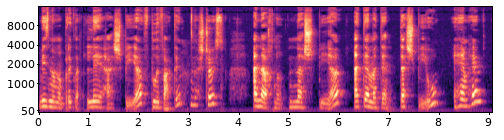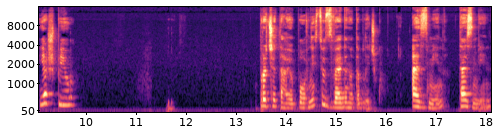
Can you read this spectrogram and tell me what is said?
Візьмемо приклад легашпія впливати на щось. Анахну нашпія, атем, атен ташпію, гем, ген яшпію. Прочитаю повністю зведену табличку. Азмін, тазмін,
